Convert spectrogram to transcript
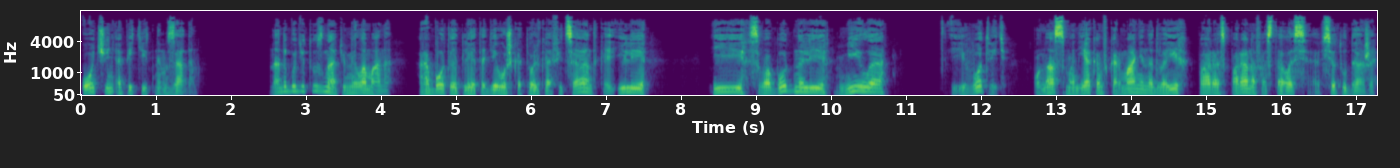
очень аппетитным задом. Надо будет узнать у меломана, работает ли эта девушка только официанткой или... И свободно ли, мило... И вот ведь, у нас с маньяком в кармане на двоих пара спаранов осталось, а все туда же.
